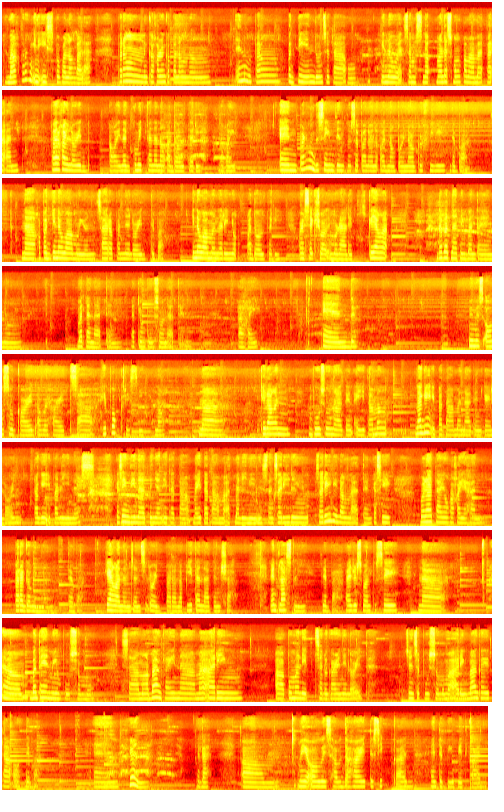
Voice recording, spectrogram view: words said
Diba? Parang iniisip pa palang kala. Parang nagkakaroon ka pa lang ng ano, parang pagtingin doon sa tao inawa sa mas malasmong pamamaraan para kay Lord okay nag-commit ka na ng adultery okay and parang the same din to sa panonood ng pornography ba na kapag ginawa mo yun sa harapan ni Lord, ba? Ginawa mo na rin yung adultery or sexual immorality. Kaya nga dapat nating bantayan yung mata natin at yung puso natin. Okay? And we must also guard our heart sa hypocrisy, no? Na kailangan yung puso natin ay tamang laging ipatama natin kay Lord, laging ipalinis. Kasi hindi natin yan itata maitatama at malilinis ng sarili, sarili lang natin. Kasi wala tayong kakayahan para gawin yun. ba? Diba? Kaya nga nandyan si Lord para lapitan natin siya. And lastly, 'di ba? I just want to say na um, bantayan mo yung puso mo sa mga bagay na maaring uh, pumalit sa lugar ni Lord dyan sa puso mo, maaring bagay, tao, ba diba? And, yun. ba diba? Um, may always have the heart to seek God and to be with God.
